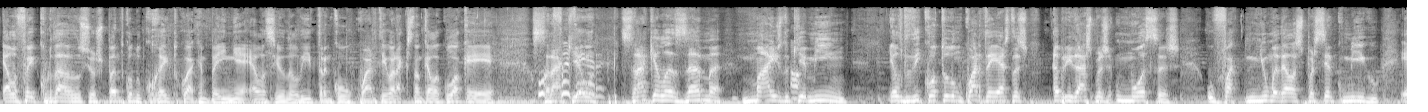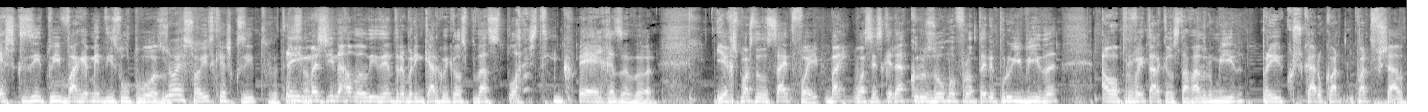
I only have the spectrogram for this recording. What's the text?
Ela foi acordada do seu espanto quando o correio tocou a campainha, ela saiu dali, trancou o quarto e agora a questão que ela coloca é: será que, ele, será que ele as ama mais do que a mim? Ele dedicou todo um quarto a estas, abrir aspas, moças. O facto de nenhuma delas parecer comigo é esquisito e vagamente insultuoso. Não é só isso que é esquisito. Imaginá-lo ali dentro a brincar com aqueles pedaços de plástico é arrasador. E a resposta do site foi: bem, você se calhar cruzou uma fronteira proibida ao aproveitar que ele estava a dormir para ir buscar o quarto, o quarto fechado.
